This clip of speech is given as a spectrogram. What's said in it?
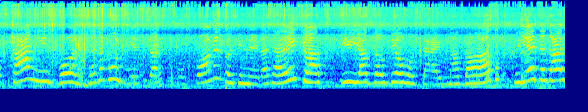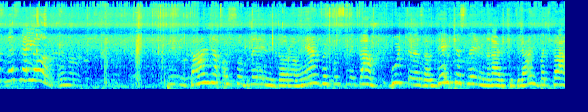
Останній дзвоник, не забудь місце. Спомін покійний веселий час. І як завжди гостей у нас багато, сміється зараз весь район у нас. Привітання особливі. Будьте завжди щасливі нашим вчителям і батькам.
